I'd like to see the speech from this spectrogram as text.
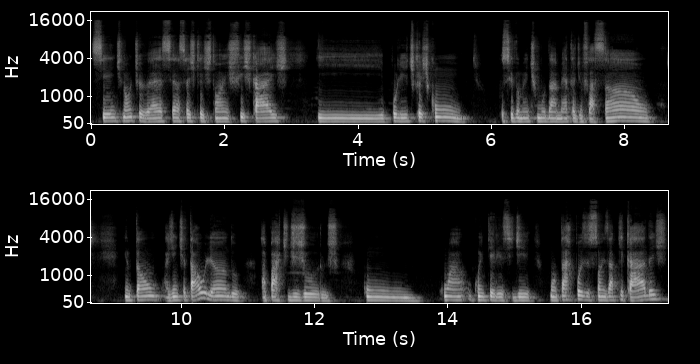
se a gente não tivesse essas questões fiscais e políticas com possivelmente mudar a meta de inflação. Então, a gente está olhando a parte de juros com, com, a, com o interesse de montar posições aplicadas,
